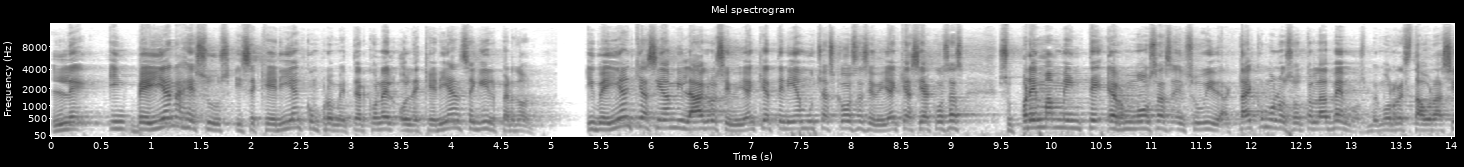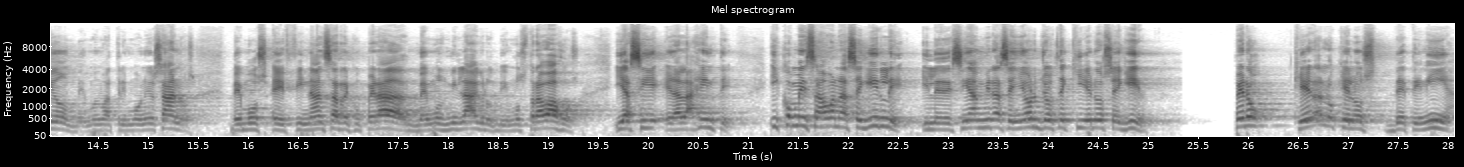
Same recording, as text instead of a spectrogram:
veían a Jesús y se querían comprometer con él o le querían seguir, perdón. Y veían que hacía milagros y veían que tenía muchas cosas y veían que hacía cosas supremamente hermosas en su vida, tal como nosotros las vemos. Vemos restauración, vemos matrimonios sanos, vemos eh, finanzas recuperadas, vemos milagros, vemos trabajos. Y así era la gente. Y comenzaban a seguirle y le decían, mira Señor, yo te quiero seguir. Pero, ¿qué era lo que los detenía?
